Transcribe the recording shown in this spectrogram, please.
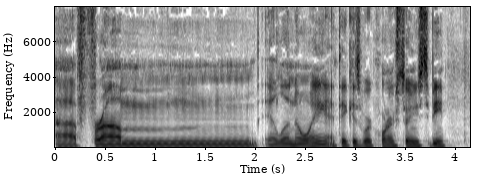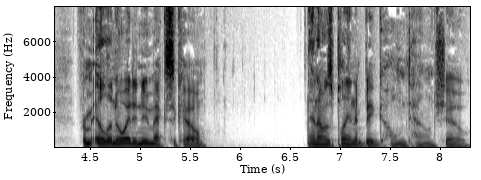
uh, from Illinois, I think is where Cornerstone used to be, from Illinois to New Mexico, and I was playing a big hometown show,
